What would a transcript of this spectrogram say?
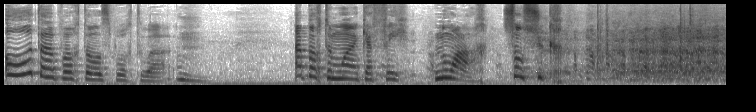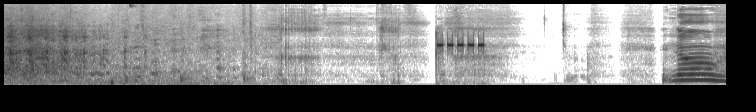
haute importance pour toi. Apporte-moi un café noir, sans sucre. Non.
